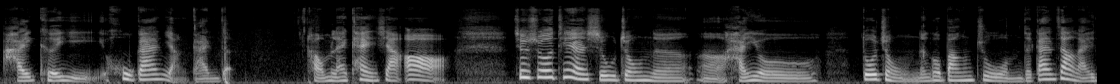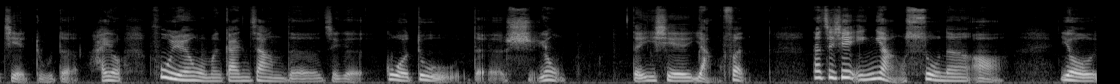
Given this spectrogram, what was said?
还可以护肝养肝的。好，我们来看一下啊、就是说天然食物中呢，呃含有。多种能够帮助我们的肝脏来解毒的，还有复原我们肝脏的这个过度的使用的一些养分。那这些营养素呢？啊，有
